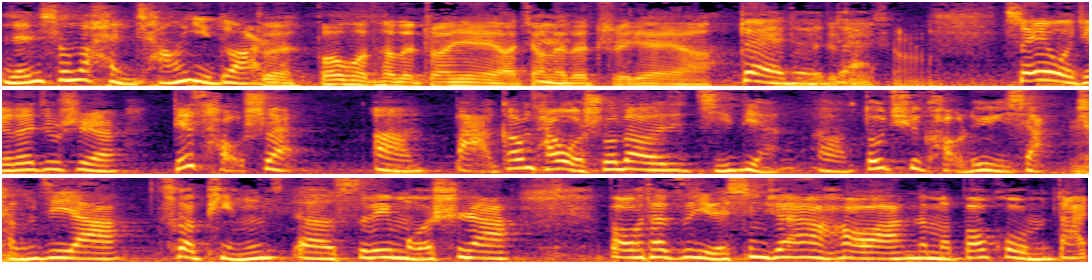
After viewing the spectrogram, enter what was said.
人生的很长一段对，包括他的专业呀，将来的职业呀。对对对。所以我觉得就是别草率。啊，把刚才我说到的几点啊，都去考虑一下，成绩啊、测评呃、思维模式啊，包括他自己的兴趣爱好啊，那么包括我们大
